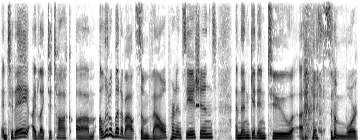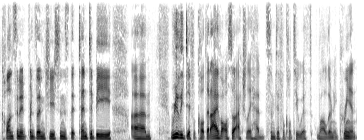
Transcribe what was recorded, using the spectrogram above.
And today I'd like to talk um, a little bit about some vowel pronunciations and then get into uh, some more consonant pronunciations that tend to be um, really difficult that I've also actually had some difficulty with while learning Korean.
